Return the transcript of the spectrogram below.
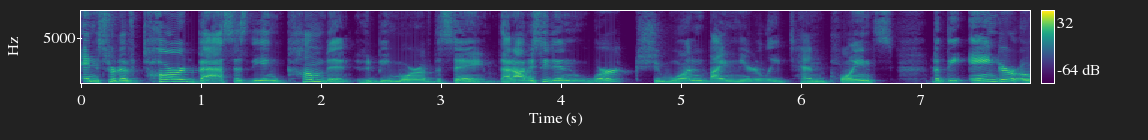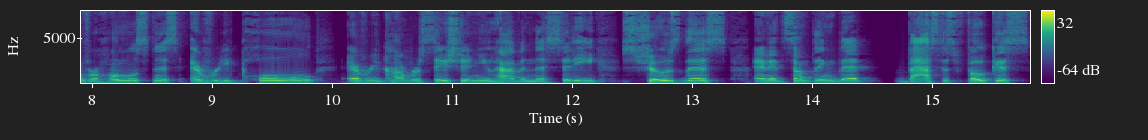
and sort of tarred Bass as the incumbent who'd be more of the same. That obviously didn't work. She won by nearly 10 points. But the anger over homelessness, every poll, every conversation you have in this city shows this. And it's something that Bass's focus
